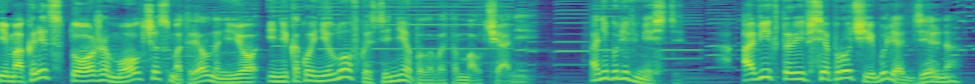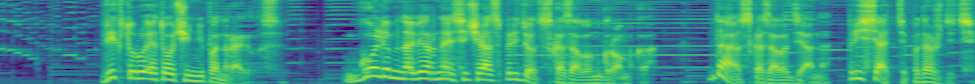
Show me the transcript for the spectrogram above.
И мокрец тоже молча смотрел на нее, и никакой неловкости не было в этом молчании. Они были вместе. А Виктор и все прочие были отдельно. Виктору это очень не понравилось. «Голем, наверное, сейчас придет», — сказал он громко. «Да», — сказала Диана, — «присядьте, подождите».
